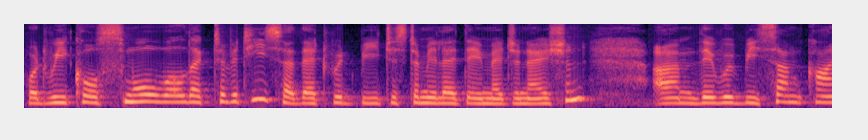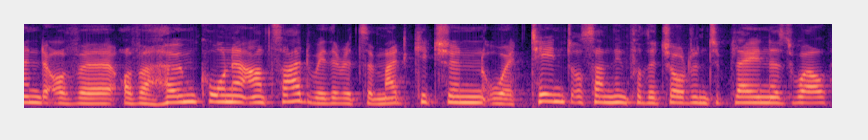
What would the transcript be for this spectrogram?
what we call small world activity. So that would be to stimulate the imagination. Um, there would be some kind of a, of a home corner outside, whether it's a mud kitchen or a tent or something for the children to play in as well.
